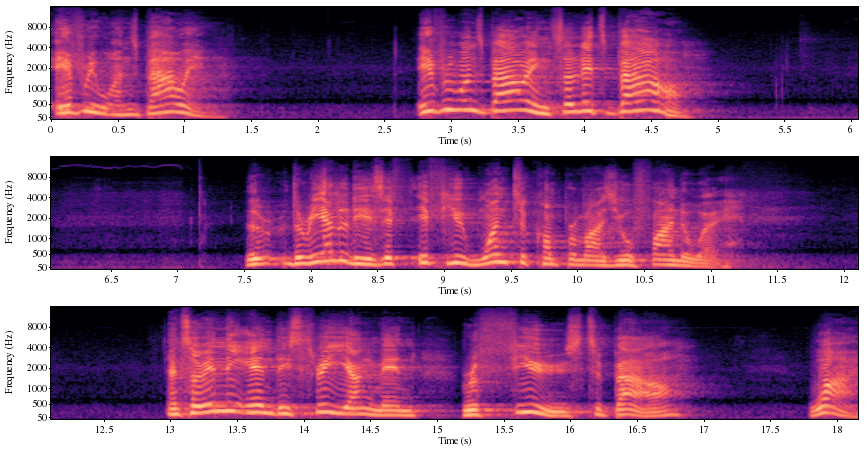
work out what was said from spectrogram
everyone's bowing. Everyone's bowing, so let's bow. The, the reality is, if, if you want to compromise, you'll find a way. And so, in the end, these three young men refuse to bow why?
